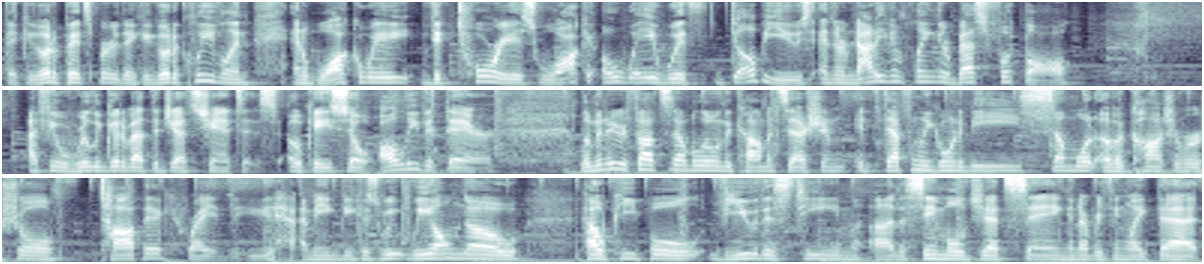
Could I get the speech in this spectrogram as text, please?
they could go to Pittsburgh, they could go to Cleveland and walk away victorious, walk away with W's, and they're not even playing their best football. I feel really good about the Jets' chances. Okay, so I'll leave it there. Let me know your thoughts down below in the comment section. It's definitely going to be somewhat of a controversial topic, right? I mean, because we, we all know how people view this team, uh, the same old Jets saying and everything like that.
